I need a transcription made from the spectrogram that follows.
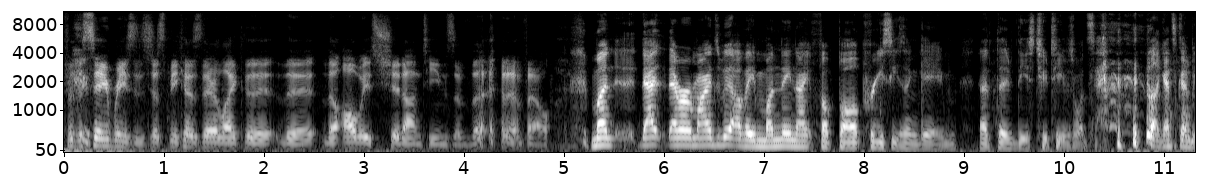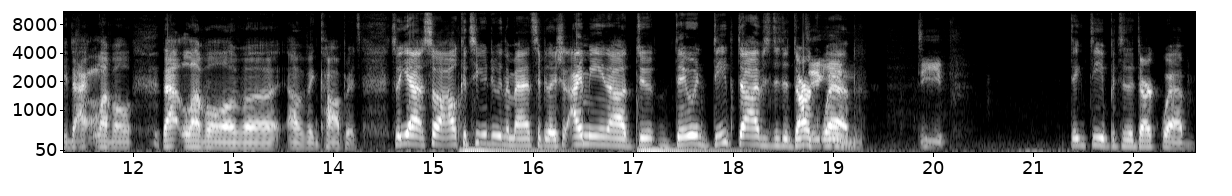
for the same reasons, just because they're like the the the always shit on teams of the NFL. Mon- that that reminds me of a Monday Night Football preseason game that the, these two teams once had. like it's gonna be that God. level that level of uh of incompetence. So yeah, so I'll continue doing the mad simulation. I mean, uh, do, doing deep dives into the dark web, deep. dig deep into the dark web,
